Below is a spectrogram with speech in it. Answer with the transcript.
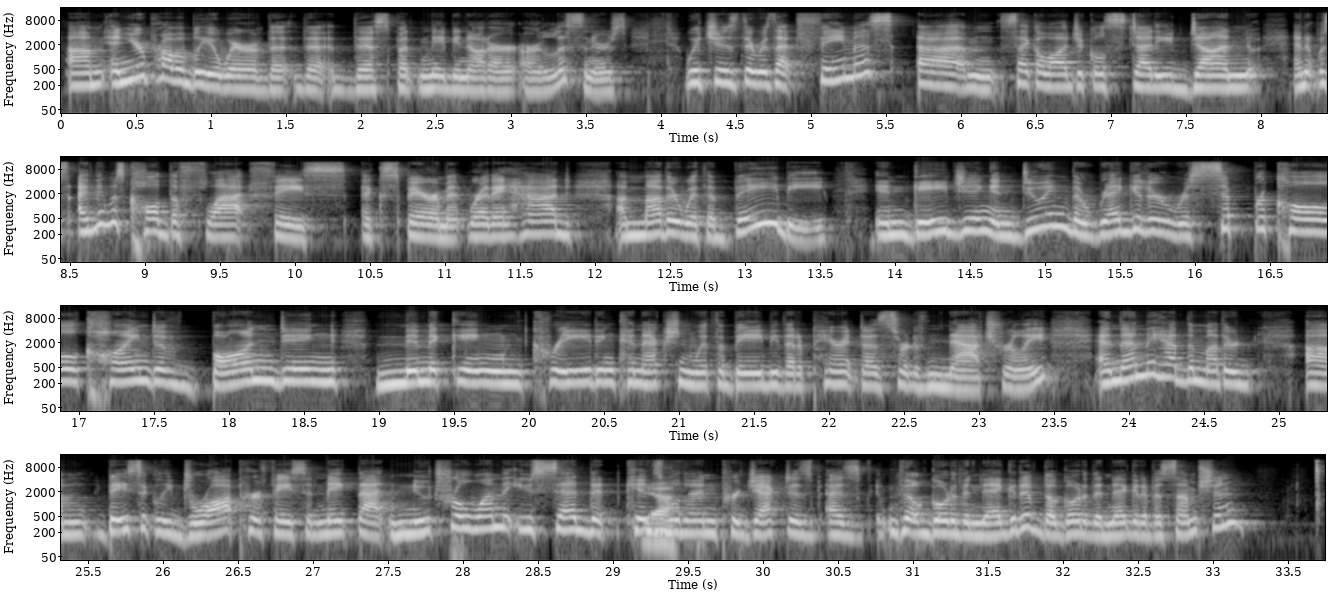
Um, and you're probably aware of the, the this, but maybe not our, our listeners which is there was that famous um, psychological study done, and it was, I think it was called the flat face experiment, where they had a mother with a baby engaging and doing the regular reciprocal kind of bonding, mimicking, creating connection with a baby that a parent does sort of naturally. And then they had the mother um, basically drop her face and make that neutral one that you said that kids yeah. will then project as, as they'll go to the negative, they'll go to the negative assumption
